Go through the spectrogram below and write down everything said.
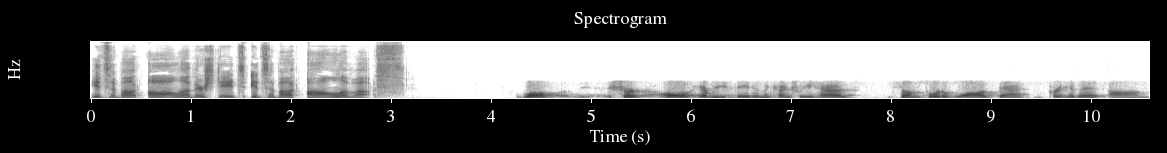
It's about all other states. It's about all of us. Well, sure. All every state in the country has some sort of laws that prohibit um,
